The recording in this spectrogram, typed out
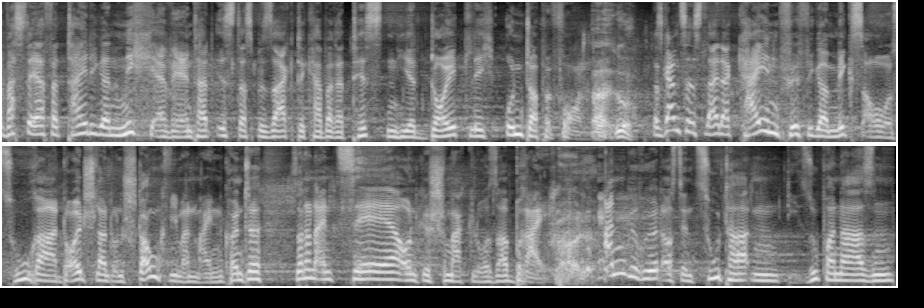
Was der Verteidiger nicht erwähnt hat, ist, dass besagte Kabarettisten hier deutlich unterperformen. Ach so. Das Ganze ist leider kein pfiffiger Mix aus Hurra, Deutschland und Stonk, wie man meinen könnte, sondern ein zäher und geschmackloser Brei. Angerührt aus den Zutaten, die Supernasen,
